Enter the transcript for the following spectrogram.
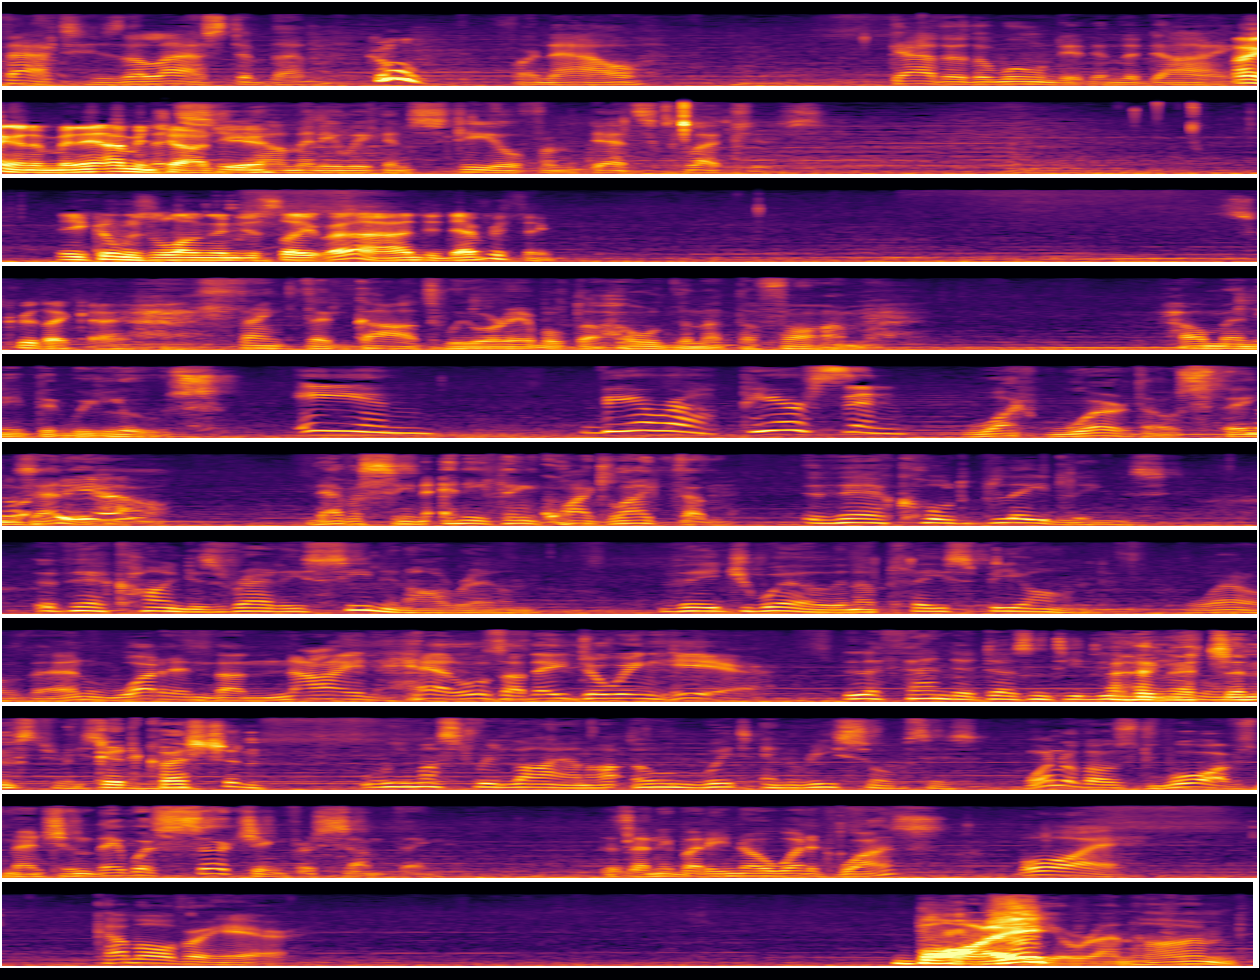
That is the last of them. Cool. For now, gather the wounded and the dying. Hang on a minute, I'm in Let's charge see here. how many we can steal from death's clutches. He comes along and just like, well, I did everything. Screw that guy. Thank the gods we were able to hold them at the farm. How many did we lose? Ian, Vera, Pearson. What were those things, Not anyhow? Never seen anything quite like them. They're called bladelings. Their kind is rarely seen in our realm. They dwell in a place beyond. Well then, what in the nine hells are they doing here? Lathander doesn't illuminate I illuminate think that's a mysteries. good question. We must rely on our own wit and resources. One of those dwarves mentioned they were searching for something. Does anybody know what it was? Boy, come over here. Boy! You're unharmed.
